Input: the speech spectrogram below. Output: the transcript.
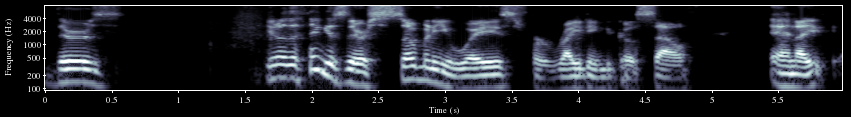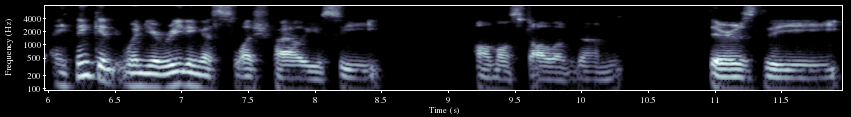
there's you know the thing is there's so many ways for writing to go south. And i i think it, when you're reading a slush pile you see almost all of them. There's the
